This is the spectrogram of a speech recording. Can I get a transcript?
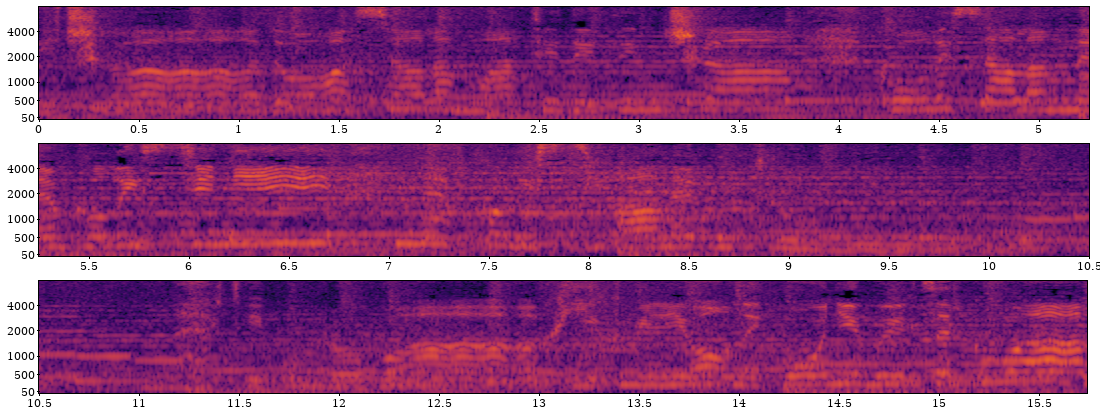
Свіча догасала мати дитинча, колисала не в колисці, ні, не в колисці, але у труні. Мертві по гробах, їх мільйони у німих церквах,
